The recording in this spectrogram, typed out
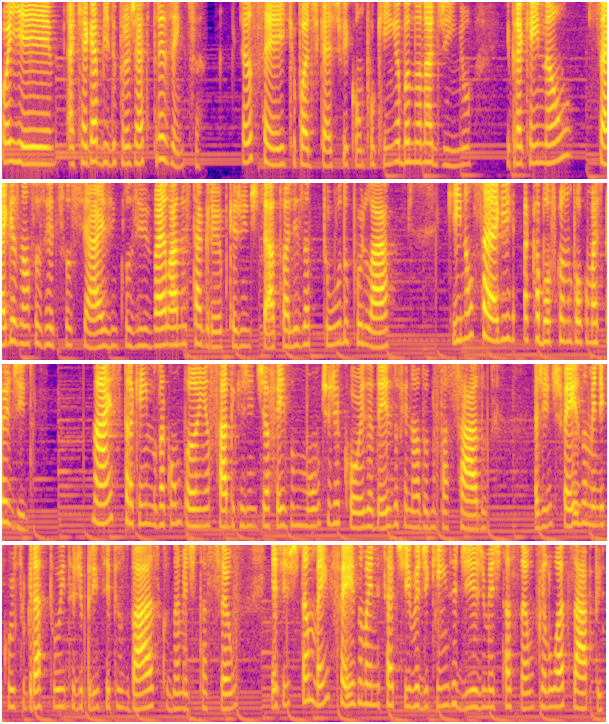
Oiê, aqui é a Gabi do Projeto Presença. Eu sei que o podcast ficou um pouquinho abandonadinho e para quem não segue as nossas redes sociais, inclusive vai lá no Instagram porque a gente atualiza tudo por lá. Quem não segue acabou ficando um pouco mais perdido. Mas para quem nos acompanha, sabe que a gente já fez um monte de coisa desde o final do ano passado. A gente fez um mini curso gratuito de princípios básicos da meditação e a gente também fez uma iniciativa de 15 dias de meditação pelo WhatsApp.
